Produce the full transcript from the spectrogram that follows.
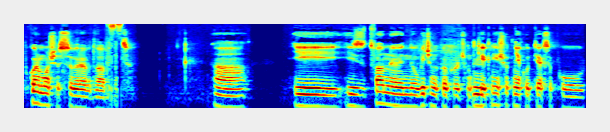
спокойно може да се събере в два пица. А, и, и затова не, не обичам да препоръчвам такива mm. книги, защото някои от тях са по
